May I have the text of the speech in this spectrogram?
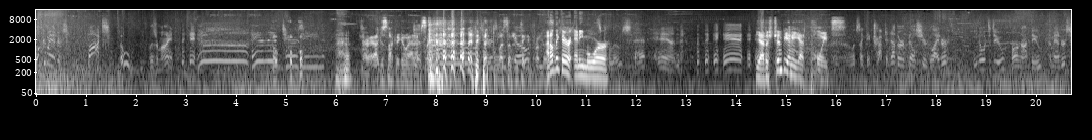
me? Go, commanders! Bots! Oh, those are mine. and Oh, oh, oh. terrazine. All right, I'm just not gonna go at it. I think that's the lesson I'm taking from this. I don't think there are any more. Close at hand. Yeah, there shouldn't be any at points. Uh, Looks like they've trapped another Bel'Shir glider. You know what to do, or not do, commanders.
